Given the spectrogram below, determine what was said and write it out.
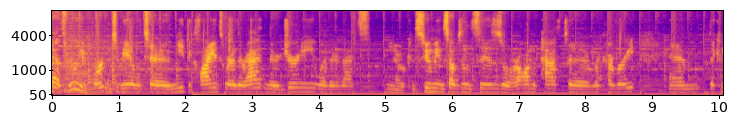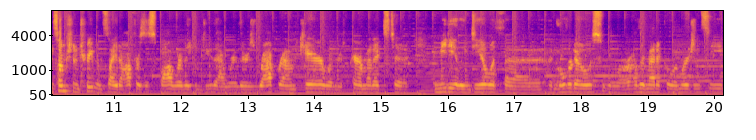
Yeah, it's really important to be able to meet the clients where they're at in their journey, whether that's you know consuming substances or on the path to recovery. And the consumption treatment site offers a spot where they can do that, where there's wraparound care, where there's paramedics to immediately deal with uh, an overdose or other medical emergency,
